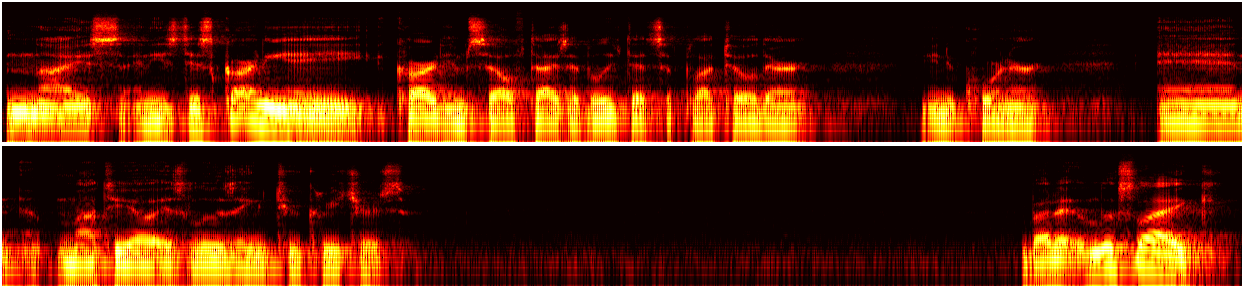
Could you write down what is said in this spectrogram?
Nice. And he's discarding a card himself, Thijs. I believe that's a plateau there in the corner. And Matteo is losing two creatures. But it looks like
